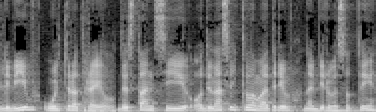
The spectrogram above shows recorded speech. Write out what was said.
Львів Ультратрейл, дистанції 11 кілометрів, набір висоти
